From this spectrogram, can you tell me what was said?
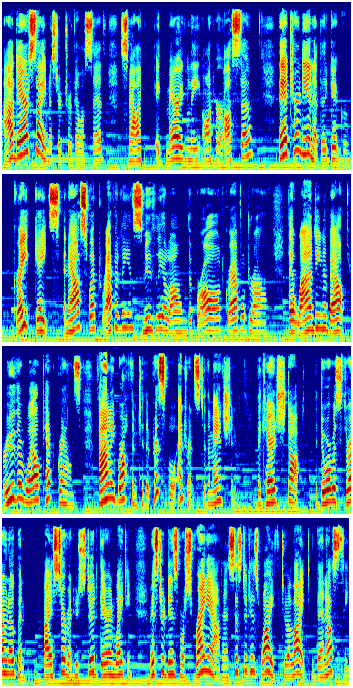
I dare say, Mr. Travilla said, smiling admiringly on her also. They had turned in at the great gates and now swept rapidly and smoothly along the broad gravel drive that, winding about through the well kept grounds, finally brought them to the principal entrance to the mansion. The carriage stopped. The door was thrown open by a servant who stood there in waiting. Mr. Dinsmore sprang out and assisted his wife to alight, then Elsie.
